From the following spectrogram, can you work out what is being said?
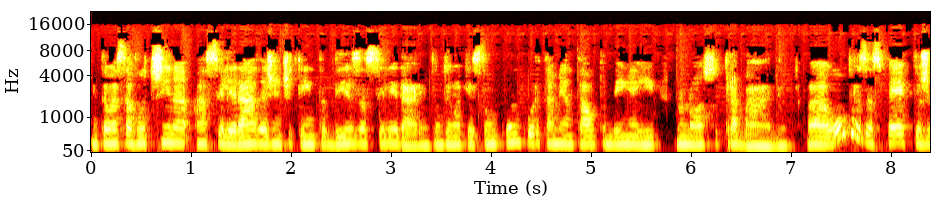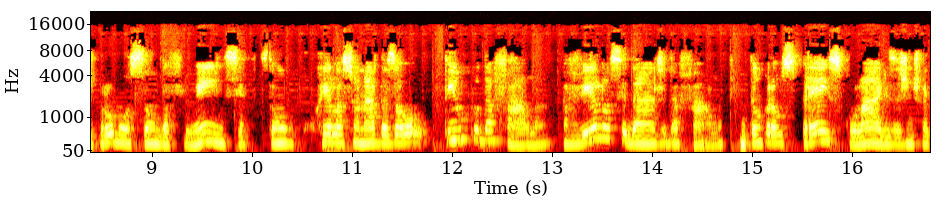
então essa rotina acelerada a gente tenta desacelerar. Então, tem uma questão comportamental também aí no nosso trabalho. Uh, outros aspectos de promoção da fluência estão relacionadas ao tempo da fala, a velocidade da fala. Então, para os pré-escolares, a gente vai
